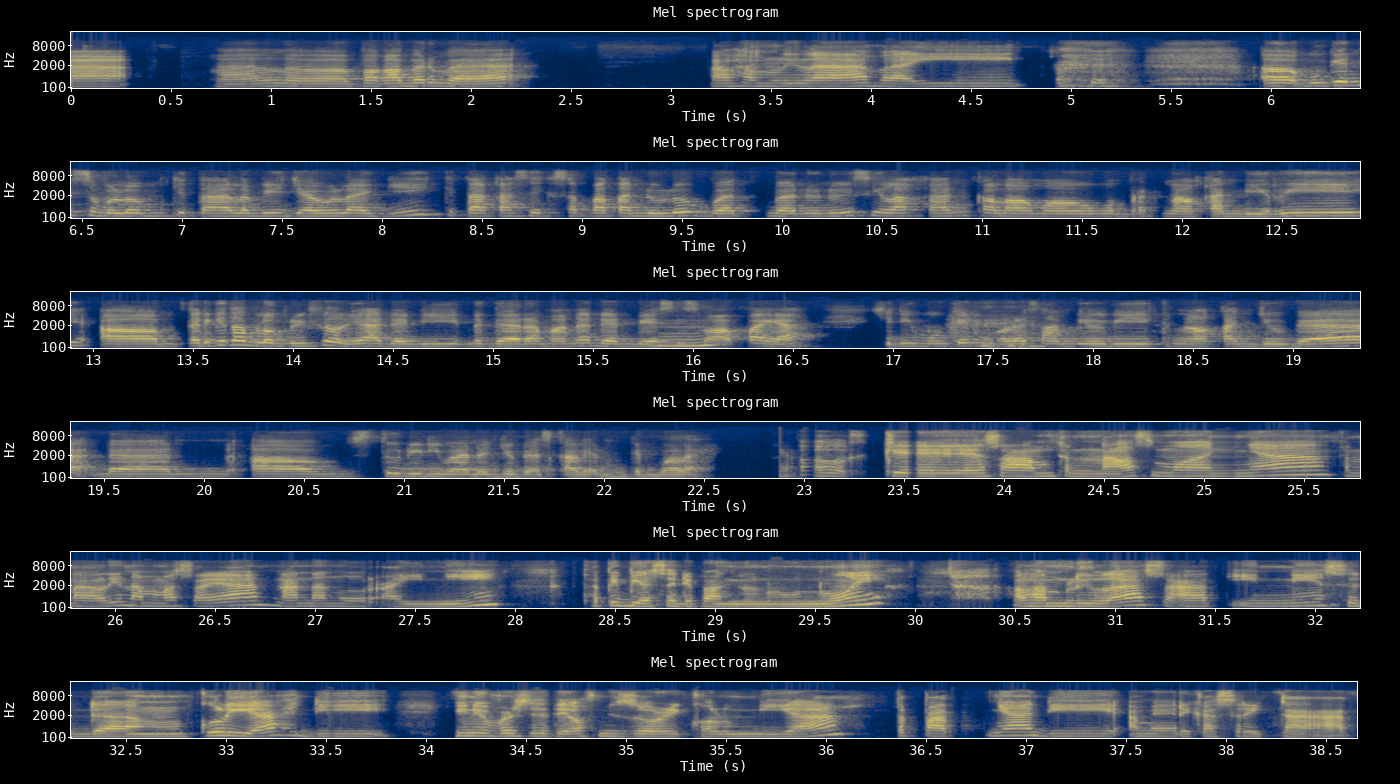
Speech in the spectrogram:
Halo, apa kabar Mbak? Alhamdulillah baik. Uh, mungkin sebelum kita lebih jauh lagi, kita kasih kesempatan dulu buat Mbak Nunui. Silahkan kalau mau memperkenalkan diri. Um, tadi kita belum reveal ya, ada di negara mana dan beasiswa hmm. apa ya. Jadi mungkin boleh sambil dikenalkan juga dan um, studi di mana juga sekalian mungkin boleh. Oke, salam kenal semuanya. Kenalin nama saya Nana Nur Aini, tapi biasa dipanggil Nunui. Alhamdulillah saat ini sedang kuliah di University of Missouri Columbia, tepatnya di Amerika Serikat.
